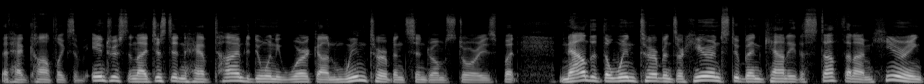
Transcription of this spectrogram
that had conflicts of interest, and I just didn't have time to do any work on wind turbine syndrome stories. But now that the wind turbines are here in Steuben County, the stuff that I'm hearing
